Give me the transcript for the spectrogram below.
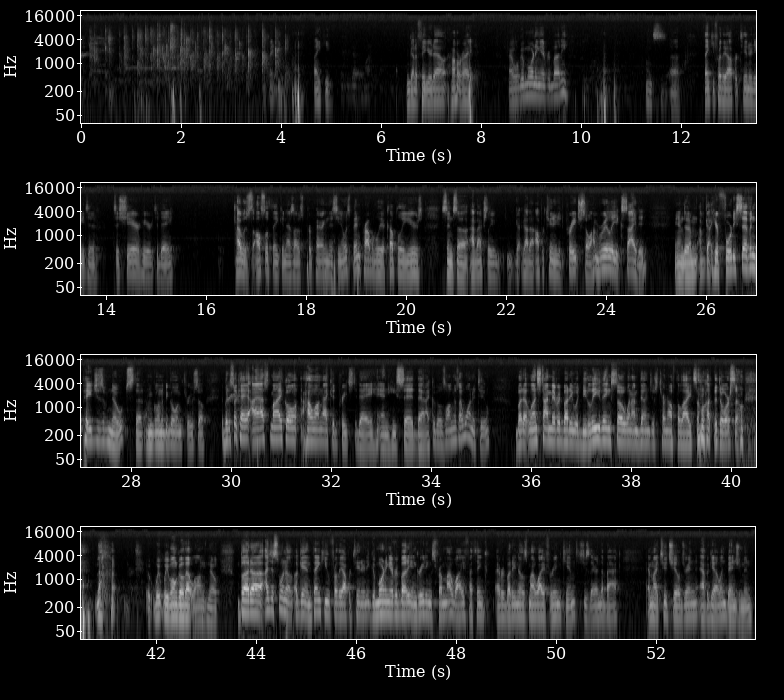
Thank you. Thank you. We got it figured out. All right. All right. Well, good morning, everybody. Uh, thank you for the opportunity to, to share here today. I was also thinking as I was preparing this, you know, it's been probably a couple of years since uh, I've actually got, an opportunity to preach, so I'm really excited. And um, I've got here 47 pages of notes that I'm going to be going through. So, but it's okay. I asked Michael how long I could preach today, and he said that I could go as long as I wanted to. But at lunchtime, everybody would be leaving, so when I'm done, just turn off the lights and lock the door. So, no, we, we won't go that long, no. But uh, I just want to, again, thank you for the opportunity. Good morning, everybody, and greetings from my wife. I think everybody knows my wife, Rin Kim. She's there in the back. And my two children, Abigail and Benjamin.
